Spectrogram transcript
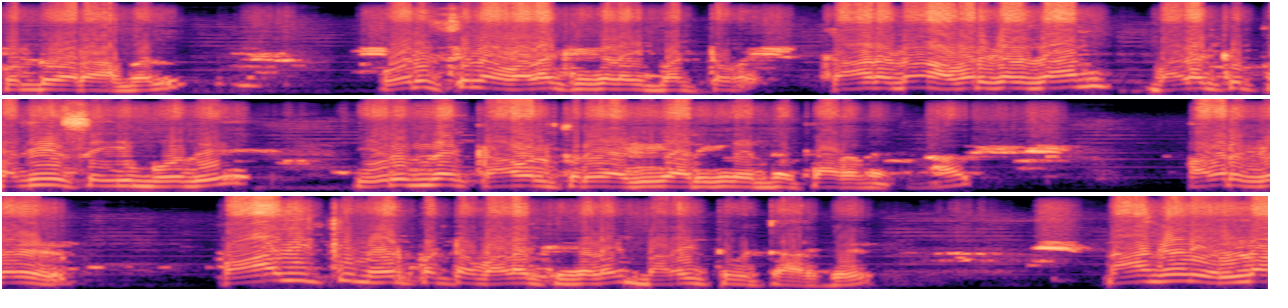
கொண்டு வராமல் ஒரு சில வழக்குகளை மட்டும். காரணம் அவர்கள்தான் வழக்கு பதிவு செய்யும் போது இருந்த காவல்துறை அதிகாரிகள் என்ற காரணத்தினால் அவர்கள் பாதிக்கு மேற்பட்ட வழக்குகளை மறைத்து விட்டார்கள். நாங்கள் எல்லா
